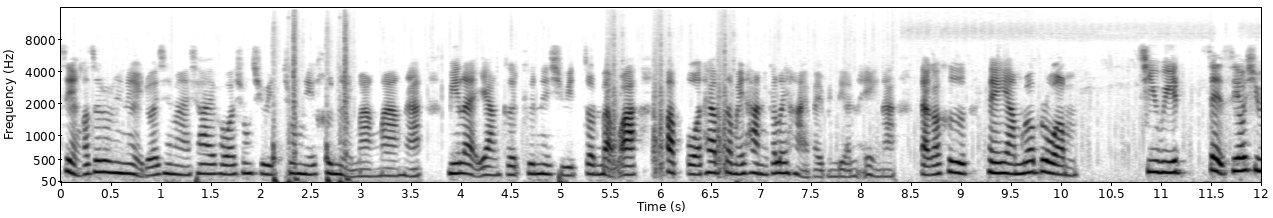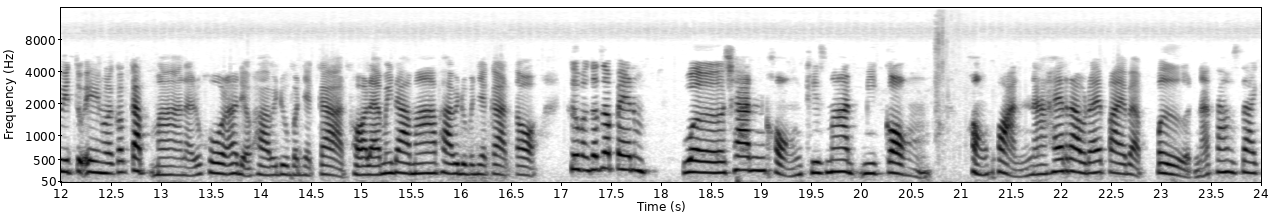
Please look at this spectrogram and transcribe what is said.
เสียงก็จะดูเหนื่อยด้วยใช่ไหมใช่ เพราะว่าช่วงชีวิตช่วงนี้คือเหนื่อยมากๆนะ มีหลายอย่างเกิดขึ้นในชีวิตจนแบบว่าปรับตัวแทบจะไม่ทันก็เลยหายไปเป็นเดือนนั่นเองนะ แต่ก็คือพยายามรวบรวมชีวิตเศษเสี้ยวชีวิตตัวเองแล้วก็กลับมานะทุกคนอะเดี๋ยวพาไปดูบรรยากาศ พอแล้วไม่ดราม่าพาไปดูบรรยากาศต่อ คือมันก็จะเป็นเวอร์ชั่นของคริสต์มาสมีกล่อง ของขวัญนะ ให้เราได้ไปแบบเปิดนะตามสไตล์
